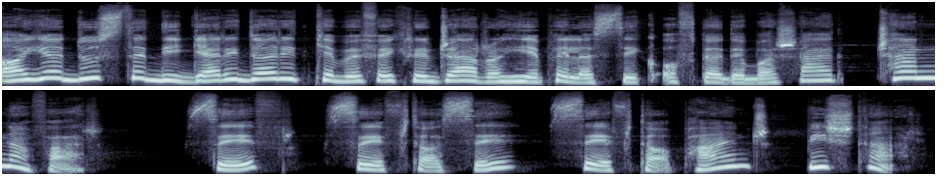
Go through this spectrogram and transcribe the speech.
آیا دوست دیگری دارید که به فکر جراحی پلاستیک افتاده باشد؟ چند نفر؟ صفر، صفر تا سه، صفر تا پنج، بیشتر.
